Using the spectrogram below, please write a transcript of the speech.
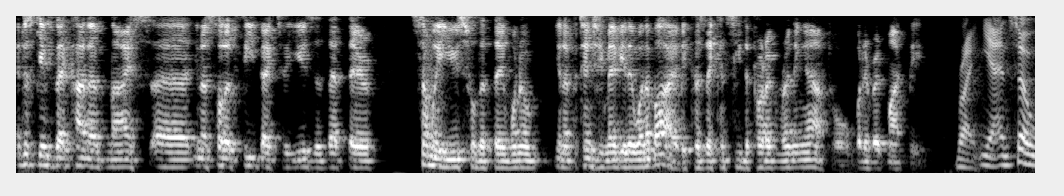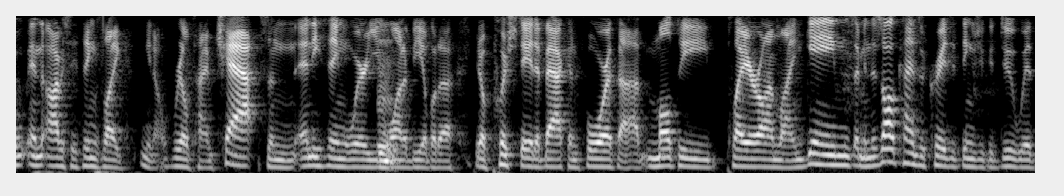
It just gives that kind of nice, uh, you know, solid feedback to a user that they're somewhere useful that they want to, you know, potentially maybe they want to buy because they can see the product running out or whatever it might be. Right. Yeah. And so, and obviously things like, you know, real time chats and anything where you mm. want to be able to, you know, push data back and forth, uh, multiplayer online games. I mean, there's all kinds of crazy things you could do with,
